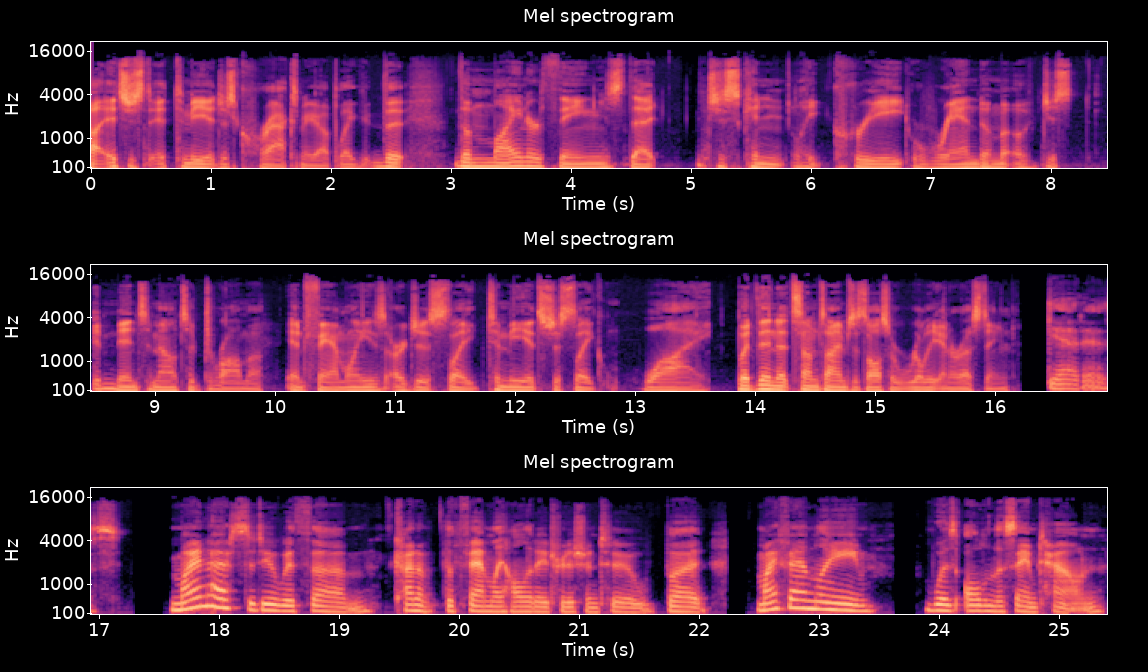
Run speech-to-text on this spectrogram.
it's just it, to me it just cracks me up like the the minor things that just can like create random of just immense amounts of drama and families are just like to me it's just like why? But then it sometimes it's also really interesting. Yeah it is. Mine has to do with um kind of the family holiday tradition too but my family was all in the same town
